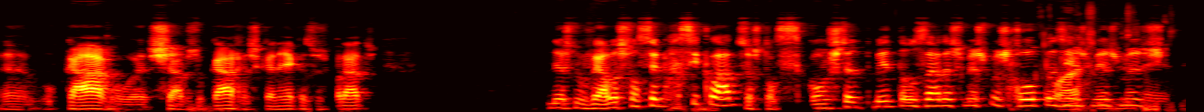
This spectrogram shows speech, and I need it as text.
Ah, o carro, as chaves do carro, as canecas, os pratos. Nas novelas são sempre reciclados, eles estão constantemente a usar as mesmas roupas Claro, e as mesmas. sim.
